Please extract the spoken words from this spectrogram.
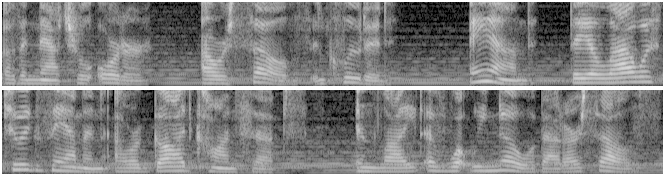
of the natural order, ourselves included, and they allow us to examine our God concepts in light of what we know about ourselves.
